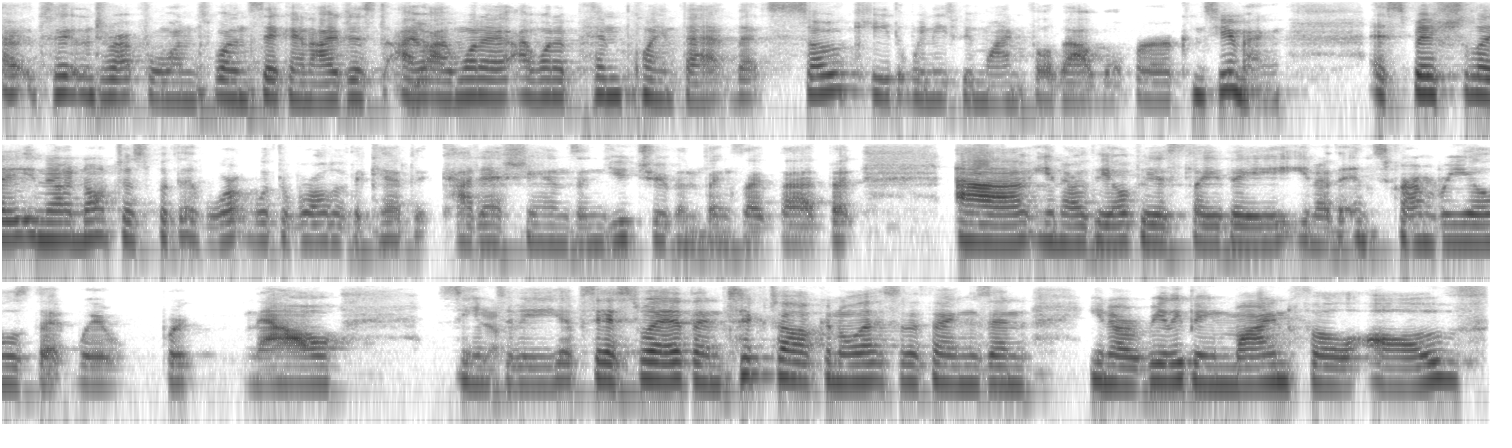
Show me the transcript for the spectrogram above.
uh, to interrupt for one one second. I just I want to I want to pinpoint that that's so key that we need to be mindful about what we're consuming, especially you know not just with the with the world of the Kardashians and YouTube and things like that, but uh, you know the obviously the you know the Instagram reels that we're we're now seem Yeah. to be obsessed with and TikTok and all that sort of things, and you know really being mindful of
